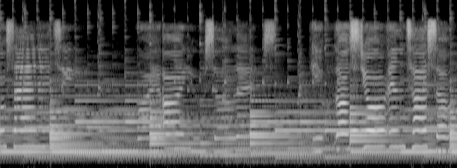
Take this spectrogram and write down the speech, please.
your sanity? Why are you so lost? You lost your entire soul.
